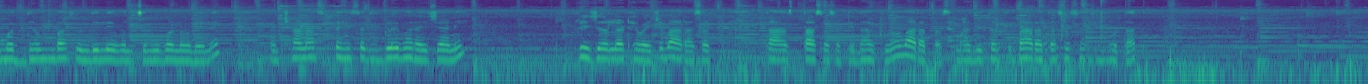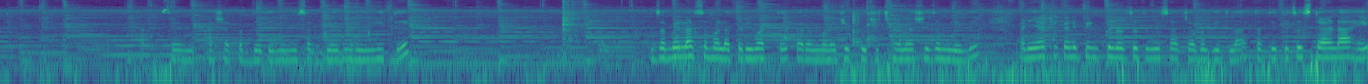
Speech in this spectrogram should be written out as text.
मध्यम बासुंदी लेवलचं मी बनवलेलं आहे. छान असतं हे सगळे भरायचे आणि फ्रीजरला ठेवायचे बारा सात तास तासासाठी दहा किंवा बारा तास. माझे तर बारा तासासाठी होतात. सेम अशा पद्धतीने मी सगळे भरून घेते. जमेल असं मला तरी वाटते कारण मला चिकूची छान अशी जमलेली. आणि या ठिकाणी पिंक कलरचा तुम्ही साचा बघितला तर ते तिचं स्टँड आहे.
